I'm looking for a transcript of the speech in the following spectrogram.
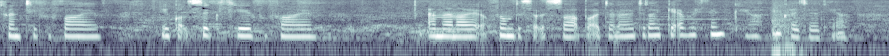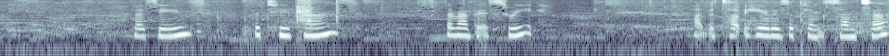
20 for five. You've got six here for five. And then I filmed this at the start, but I don't know, did I get everything? Yeah, I think I did, yeah. There's these for two pounds. The rabbit is sweet. At the top here there's a pink Santa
